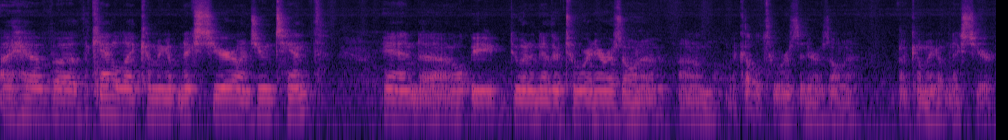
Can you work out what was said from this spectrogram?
I have uh, the Candlelight coming up next year on June 10th, and uh, I'll be doing another tour in Arizona, um, a couple tours in Arizona uh, coming up next year.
